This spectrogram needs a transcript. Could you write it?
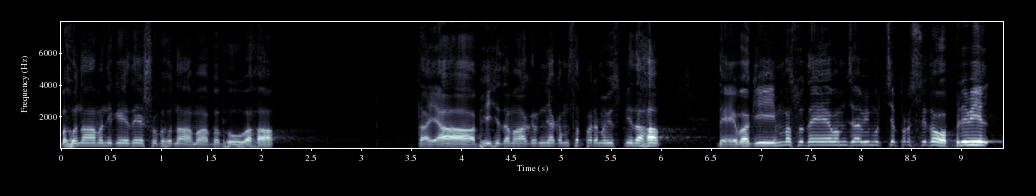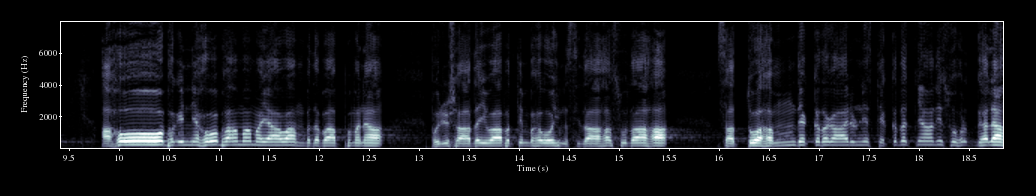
ബഹുനാമനികേതേഷു ബഹുനാമ ബഭൂവ തയാഭിഹിതമാകൃണ്യ കംസപരമവിസ്മിത ദേവകീം വസുദേവം ച വിമുച്യ പ്രസൃതോബ്രവീൽ അഹോ ഭഗിന്യഹോ ഭാമ മയാവാംബദപാപ്മന പുരുഷാദൈവാപത്യം ബഹവോ ഹിംസിതാഹ സുതാഹ. സത്വഹം ത്യക്തകാരുണ്യസ്ത്യക്തജ്ഞാതി സുഹൃദ്ഘല.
